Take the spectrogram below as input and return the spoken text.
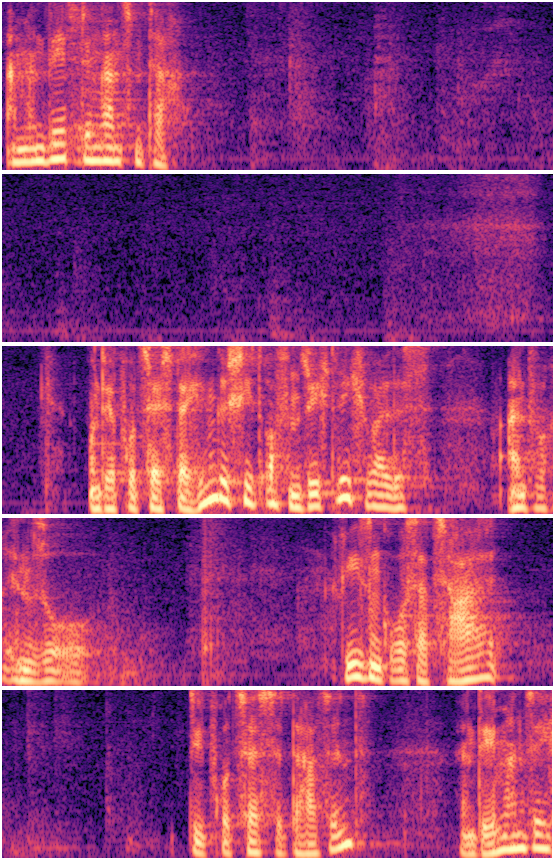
Aber man webt den ganzen Tag. Und der Prozess dahin geschieht offensichtlich, weil es einfach in so riesengroßer Zahl die Prozesse da sind, indem man sich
